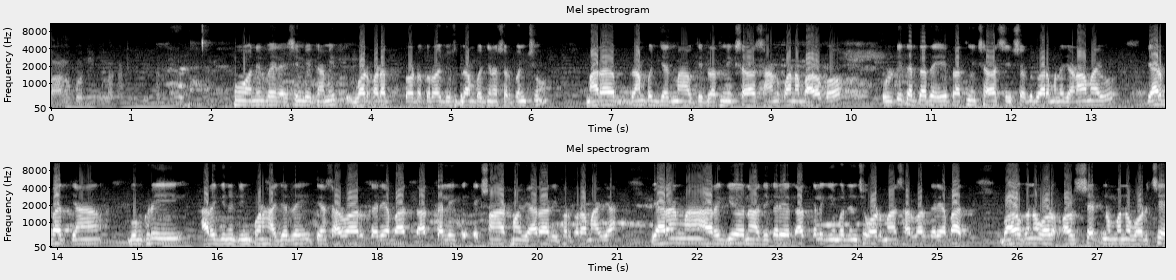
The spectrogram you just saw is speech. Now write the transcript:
બાળકોની મુલાકાત લીધી હતી. હું અનિલભાઈ રાયસિંહભાઈ ગામિત, વડપાડા પ્રોટોકોલ જૂથ ગ્રામ પંચાયતના સરપંચ છું. મારા ગ્રામ પંચાયતમાં આવતી પ્રાથમિક શાળા સાનુપાના બાળકો ઉલટી કરતા હતા એ પ્રાથમિક શાળા શિક્ષક દ્વારા મને જણાવવામાં આવ્યું. ત્યારબાદ ત્યાં ગુમખડી આરોગ્યની ટીમ પણ હાજર રહી. ત્યાં સારવાર કર્યા બાદ તાત્કાલિક એકસો આઠમાં વ્યારા રિફર કરવામાં આવ્યા. વ્યારામાં આરોગ્યના અધિકારીઓ તાત્કાલિક ઇમરજન્સી વોર્ડમાં સારવાર કર્યા બાદ બાળકોનો વોર્ડ અડસઠ નંબરનો વોર્ડ છે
